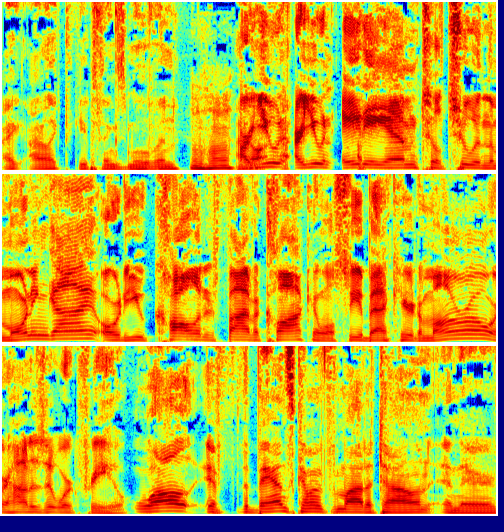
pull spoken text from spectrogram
I I like to keep things moving. I Are don't- you are you an eight a.m. till two in the morning guy, or do you call it at five o'clock and we'll see you back here tomorrow, or how does it work for you? Well, if the band's coming from out of town and they're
